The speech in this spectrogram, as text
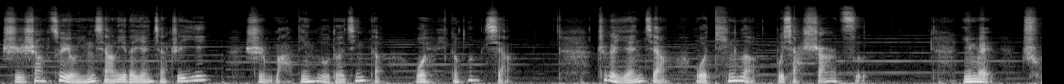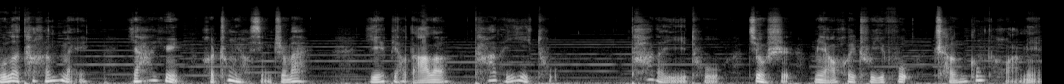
史上最有影响力的演讲之一是马丁·路德·金的《我有一个梦想》。这个演讲我听了不下十二次，因为除了它很美、押韵和重要性之外，也表达了。他的意图，他的意图就是描绘出一幅成功的画面，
